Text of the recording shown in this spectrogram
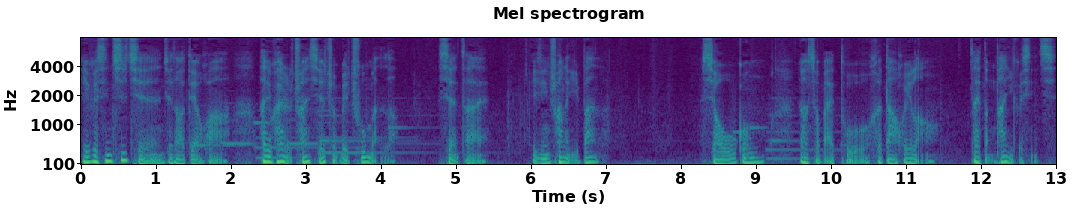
一个星期前接到电话，他就开始穿鞋准备出门了，现在已经穿了一半了。”小蜈蚣让小白兔和大灰狼再等他一个星期。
